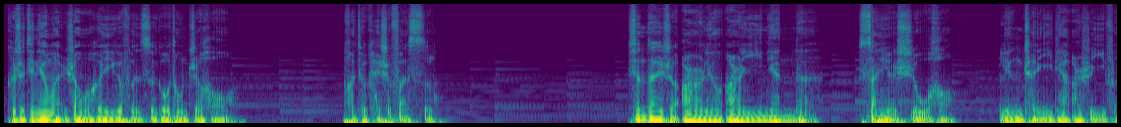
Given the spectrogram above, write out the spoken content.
可是今天晚上我和一个粉丝沟通之后，我就开始反思了。现在是二零二一年的三月十五号凌晨一点二十一分。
